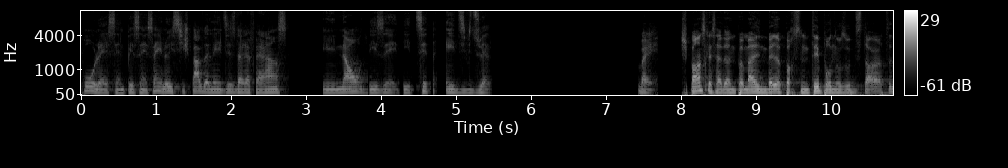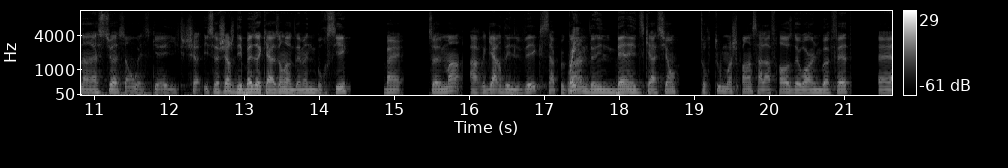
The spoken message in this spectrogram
pour le S&P 500. Et là, ici, je parle de l'indice de référence et non des, des titres individuels. Ben, je pense que ça donne pas mal une belle opportunité pour nos auditeurs, dans la situation où est-ce qu'ils se cherchent des belles occasions dans le domaine boursier. Ben, seulement à regarder le VIX, ça peut quand même donner une belle indication. Surtout, moi, je pense à la phrase de Warren Buffett, euh,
